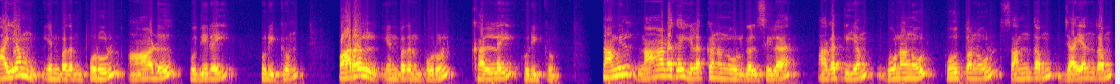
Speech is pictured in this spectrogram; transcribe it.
அயம் என்பதன் பொருள் ஆடு குதிரை குறிக்கும். பரல் என்பதன் பொருள் கல்லை குறிக்கும். தமிழ் நாடக இலக்கண நூல்கள் சில. அகத்தியம் குணநூல் கூத்தநூல் சந்தம் ஜயந்தம்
